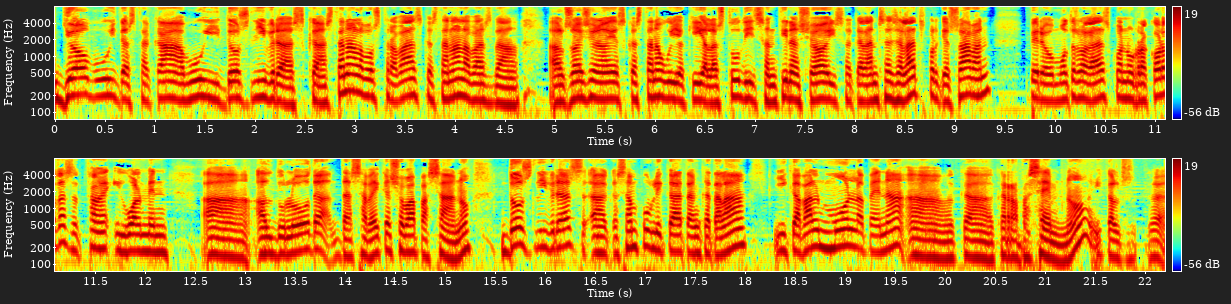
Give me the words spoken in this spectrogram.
jo vull destacar avui dos llibres que estan a la vostra abast, que estan a la l'abast dels nois i noies que estan avui aquí a l'estudi sentint això i se gelats perquè saben, però moltes vegades quan ho recordes et fa igualment eh, el dolor de, de saber que això va passar, no? Dos llibres eh, que s'han publicat en català i que val molt la pena eh, que, que repassem, no? I que, els, que,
